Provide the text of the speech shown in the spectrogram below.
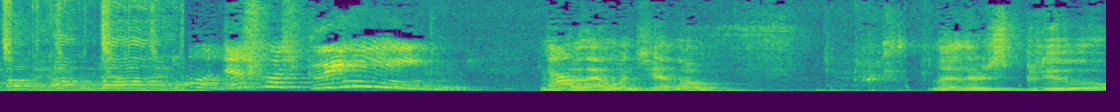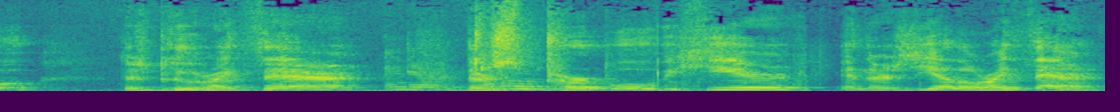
Oh, this was green. No, that one's yellow. Look, there's blue. There's blue right there. And then There's purple over here, and there's yellow right there.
